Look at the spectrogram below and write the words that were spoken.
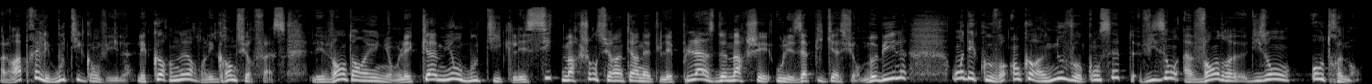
Alors après les boutiques en ville, les corners dans les grandes surfaces, les ventes en réunion, les camions boutiques, les sites marchands sur Internet, les places de marché ou les applications mobiles, on découvre encore un nouveau concept visant à vendre, disons, autrement.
